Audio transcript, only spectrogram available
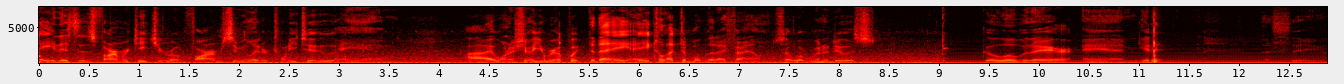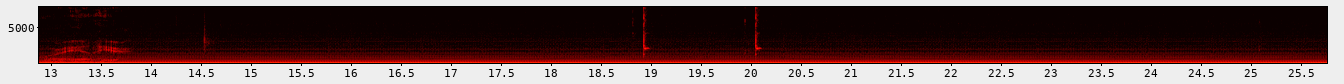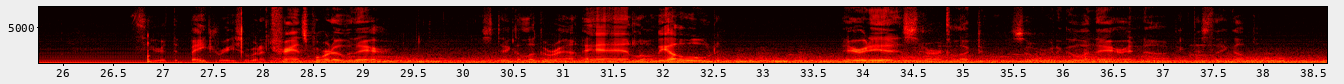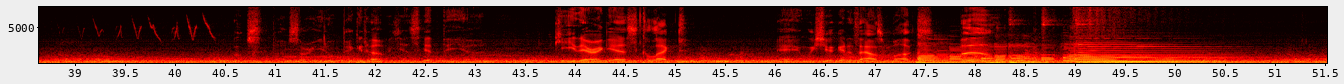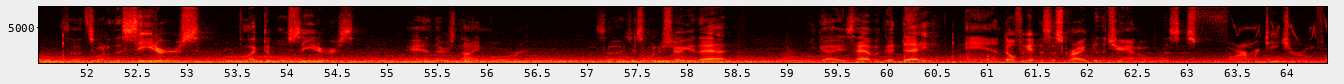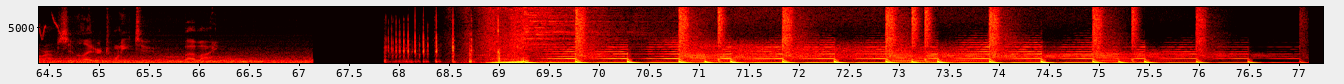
this is Farmer Teacher on Farm Simulator 22 and I want to show you real quick today a collectible that I found. So what we're going to do is go over there and get it. Let's see where I am here. It's here at the bakery, so we're going to transport over there. Let's take a look around, and lo and behold, there it is, our collectible. So we're going to go in there and uh, pick this thing up. Oops, I'm sorry, you don't pick it up. You just hit the uh, key there, I guess. Collect, and we should get a thousand bucks. Boom! So it's one of the seeders, collectible seeders, and there's nine more. So I just want to show you that. You guys have a good day, and don't forget to subscribe to the channel. This is Farmer Teacher on Farm Simulator 22. Bye-bye.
